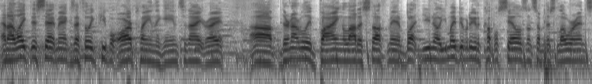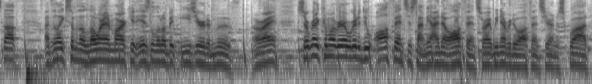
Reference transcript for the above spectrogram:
And I like this set, man, because I feel like people are playing the game tonight, right? Uh, they're not really buying a lot of stuff, man, but you know, you might be able to get a couple sales on some of this lower end stuff. I feel like some of the lower end market is a little bit easier to move. All right, so we're gonna come over here. We're gonna do offense this time. Yeah, I know offense, right? We never do offense here in the squad.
